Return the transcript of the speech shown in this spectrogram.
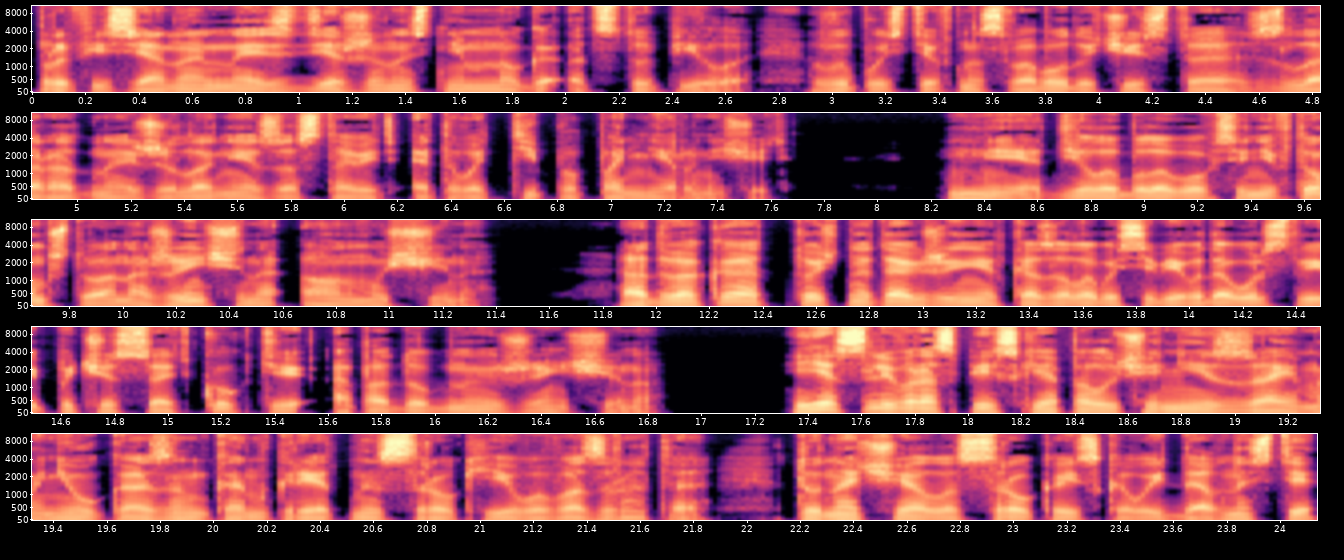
Профессиональная сдержанность немного отступила, выпустив на свободу чисто злорадное желание заставить этого типа понервничать. Нет, дело было вовсе не в том, что она женщина, а он мужчина. Адвокат точно так же не отказала бы себе в удовольствии почесать когти о подобную женщину. Если в расписке о получении займа не указан конкретный срок его возврата, то начало срока исковой давности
